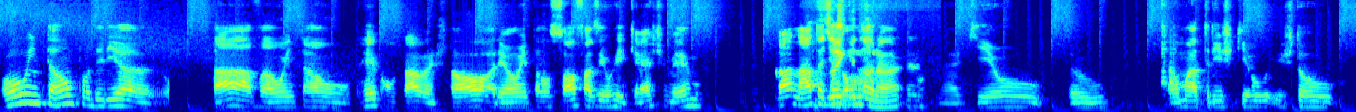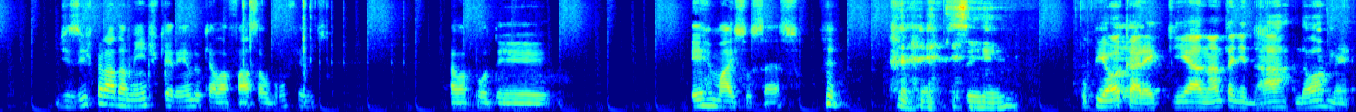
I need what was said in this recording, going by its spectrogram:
Ou então poderia tava, ou então recontava a história, ou então só fazia o recast mesmo. Pra Nata de ignorar. é. né, que eu, eu é uma atriz que eu estou desesperadamente querendo que ela faça algum filme pra ela poder ter mais sucesso. Sim. O pior, cara, é que a Natalie Dar Dormer,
